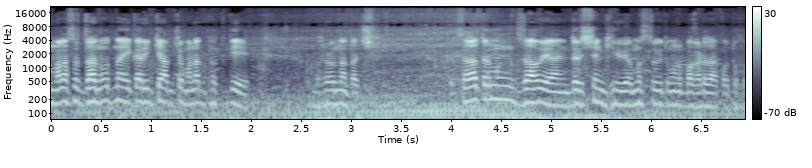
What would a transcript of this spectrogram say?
आम्हाला असं जाणवत नाही कारण की आमच्या मनात भक्ती आहे. भरवनाथाची. चला तर मग जाऊया आणि दर्शन घेऊया. मस्त तुम्हाला बघायला दाखवतो.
